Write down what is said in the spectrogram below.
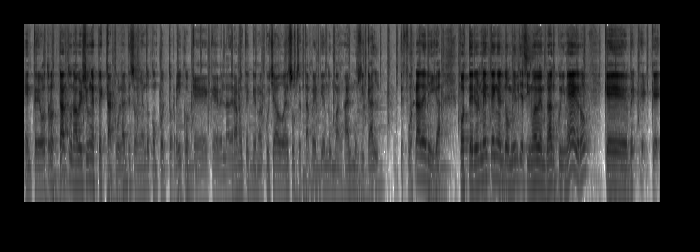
entre otros tantos, una versión espectacular de Soñando con Puerto Rico, que, verdaderamente que no ha escuchado eso se está perdiendo un manjar musical de fuera de liga. Posteriormente en el 2019 en blanco y negro, que, que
